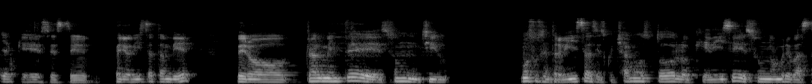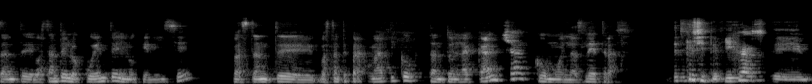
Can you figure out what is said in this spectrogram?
ya que es este, periodista también, pero realmente es un, si escuchamos sus entrevistas y escuchamos todo lo que dice, es un hombre bastante, bastante elocuente en lo que dice, bastante, bastante pragmático, tanto en la cancha como en las letras. Es que si te fijas, eh,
